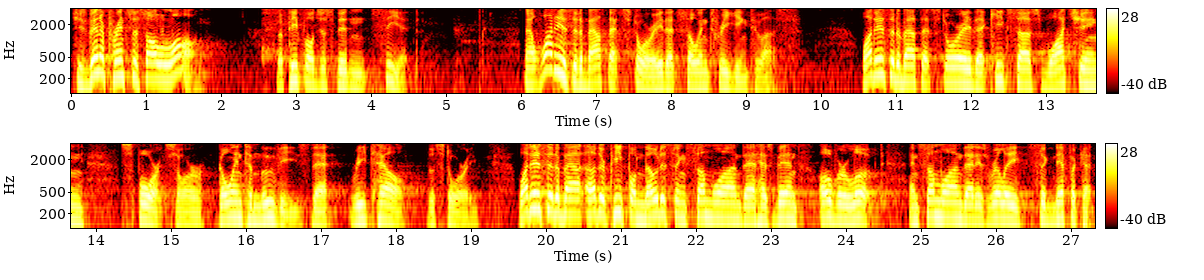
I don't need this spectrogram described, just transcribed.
She's been a princess all along, but people just didn't see it. Now, what is it about that story that's so intriguing to us? What is it about that story that keeps us watching sports or going to movies that retell the story? What is it about other people noticing someone that has been overlooked and someone that is really significant?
